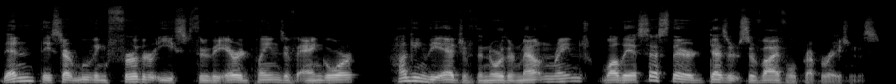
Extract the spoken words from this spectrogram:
Then they start moving further east through the arid plains of Angor, hugging the edge of the northern mountain range while they assess their desert survival preparations.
